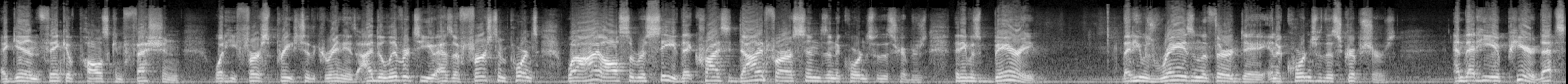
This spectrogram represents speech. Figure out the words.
Again, think of Paul's confession, what he first preached to the Corinthians. I delivered to you as of first importance what I also received that Christ died for our sins in accordance with the Scriptures, that he was buried, that he was raised on the third day in accordance with the Scriptures, and that he appeared. That's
